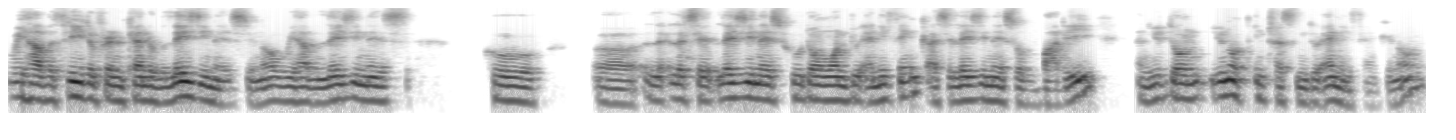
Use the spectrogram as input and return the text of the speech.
we have a three different kind of laziness. You know, we have laziness who uh, let's say laziness who don't want to do anything i say laziness of body and you don't you're not interested in do anything you know?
